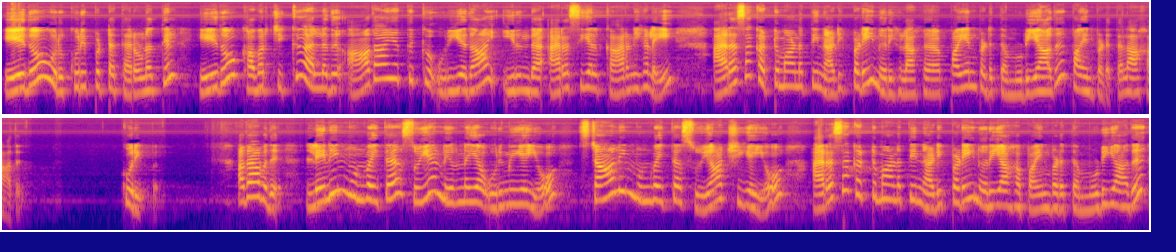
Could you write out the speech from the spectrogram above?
ஏதோ ஒரு குறிப்பிட்ட தருணத்தில் ஏதோ கவர்ச்சிக்கு அல்லது ஆதாயத்துக்கு உரியதாய் இருந்த அரசியல் காரணிகளை அரச கட்டுமானத்தின் அடிப்படை நெறிகளாக பயன்படுத்த முடியாது பயன்படுத்தலாகாது. குறிப்பு. அதாவது லெனின் முன்வைத்த சுய நிர்ணய உரிமையையோ ஸ்டாலின் முன்வைத்த சுயாட்சியையோ அரச கட்டுமானத்தின் அடிப்படை நெறியாக பயன்படுத்த முடியாது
